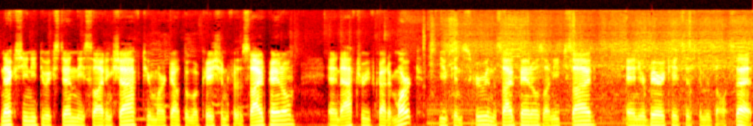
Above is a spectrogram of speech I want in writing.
Next, you need to extend the sliding shaft to mark out the location for the side panel. And after you've got it marked, you can screw in the side panels on each side and your barricade system is all set.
